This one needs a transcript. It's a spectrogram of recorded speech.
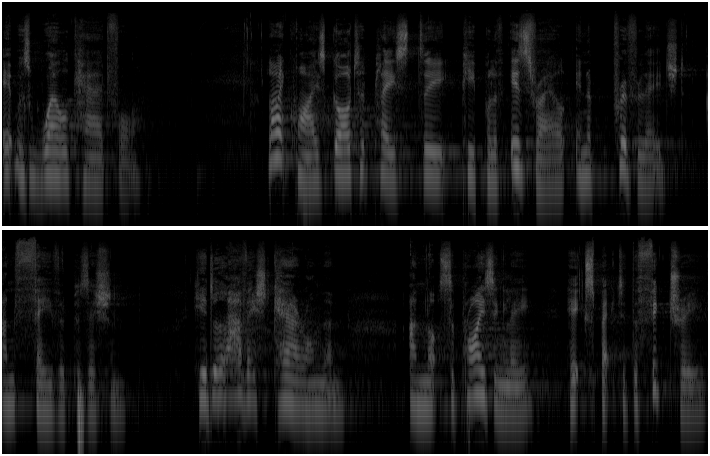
it was well cared for. Likewise, God had placed the people of Israel in a privileged and favored position. He had lavished care on them and not surprisingly, he expected the fig tree,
